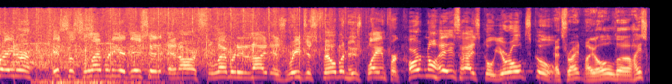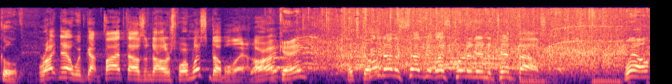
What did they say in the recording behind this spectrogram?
Than a Fifth Grader? It's the celebrity edition, and our celebrity tonight is Regis Philbin, who's playing for Cardinal Hayes High School, your old school. That's right, my old uh, high school. Right now, we've got $5,000 for him. Let's double that, all right? Okay, let's go. Pick another subject. Let's turn it into 10000 Well,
